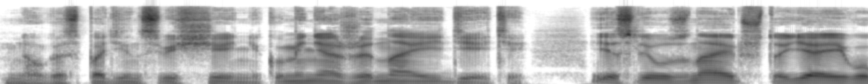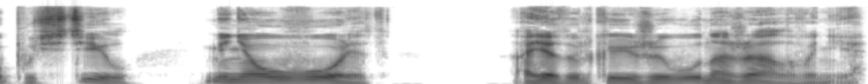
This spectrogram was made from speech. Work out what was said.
«Но, господин священник, у меня жена и дети. Если узнают, что я его пустил, меня уволят, а я только и живу на жалование».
